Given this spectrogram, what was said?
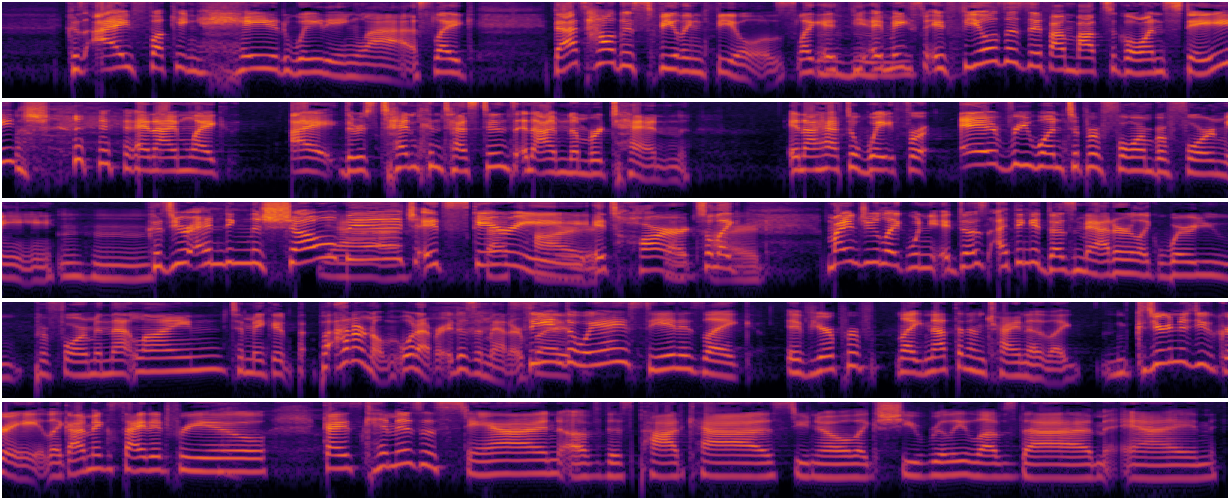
because I fucking hated waiting last like. That's how this feeling feels. Like it, Mm-hmm. it makes me. It feels as if I'm about to go on stage, and I'm like, I there's ten contestants, and I'm number ten. and I have to wait for everyone to perform before me because you're ending the show, Mm-hmm. Yeah. bitch. It's scary. hard. It's hard. That's so like. hard. Mind you, like when it does, I think it does matter, like where you perform in that line to make it. But, but I don't know, whatever. It doesn't matter. See, but, the way I see it is like if you're perf- like not that I'm trying to like because you're gonna do great. Like I'm excited for you, guys. Kim is a stan of this podcast. You know, like she really loves them and.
